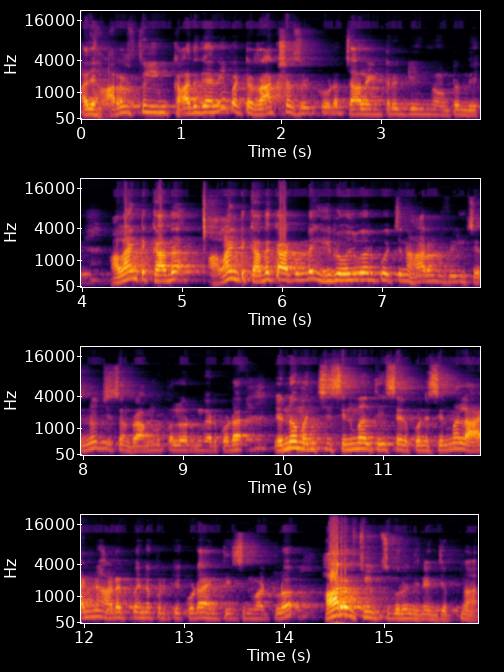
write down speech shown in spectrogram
అది హారర్ ఫిల్మ్ కాదు కానీ బట్ రాక్షసుడు కూడా చాలా ఇంటర్వ్యూయింగ్గా ఉంటుంది. అలాంటి కథ అలాంటి కథ కాకుండా ఈ రోజు వరకు వచ్చిన హారర్ ఫిల్మ్స్ ఎన్నో చూసాం రామ్ గోపాల్ వర్మ గారు కూడా ఎన్నో మంచి సినిమాలు తీశారు. కొన్ని సినిమాలు ఆడినా ఆడకపోయినప్పటికీ కూడా ఆయన తీసిన వాటిలో హారర్ ఫిల్మ్స్ గురించి నేను చెప్తున్నా.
